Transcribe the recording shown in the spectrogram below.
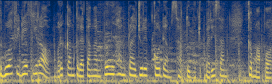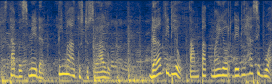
Sebuah video viral merekam kedatangan puluhan prajurit Kodam 1 Bukit Barisan ke Mapol Restabes Medan 5 Agustus lalu. Dalam video, tampak Mayor Dedi Hasibuan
